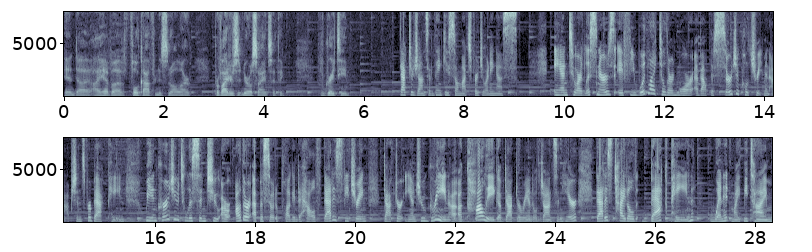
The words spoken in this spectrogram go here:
and uh, I have uh, full confidence in all our providers at Neuroscience. I think a great team. Dr. Johnson, thank you so much for joining us. And to our listeners, if you would like to learn more about the surgical treatment options for back pain, we encourage you to listen to our other episode of Plug into Health that is featuring Dr. Andrew Green, a, a colleague of Dr. Randall Johnson here. That is titled Back Pain When It Might Be Time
